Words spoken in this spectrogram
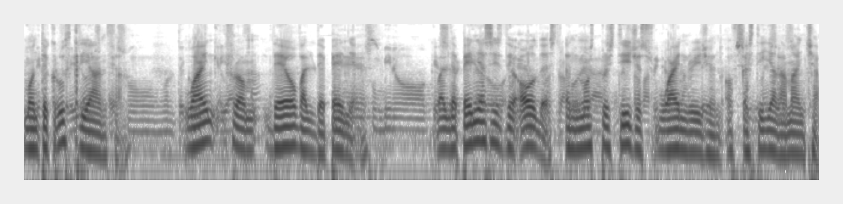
Montecruz Crianza, wine from DO Valdepeñas. Valdepeñas is the oldest and most prestigious wine region of Castilla-La Mancha.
